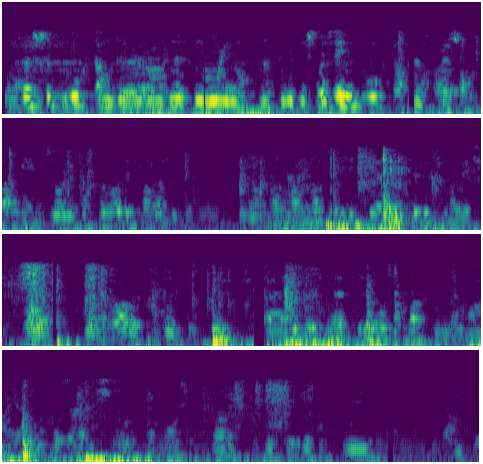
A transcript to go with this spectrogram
По-перше, двох, там, де е, внесено майно на сьогоднішній Перший день. звук, там е, компанія «Інжо», яка проводить будівництво. Там майно яке підіснуючи. Планували викуп. Е, Відповідно, цього факту немає. Ми вважаємо, що не можемо зараз робити викуп цієї земельної ділянки.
